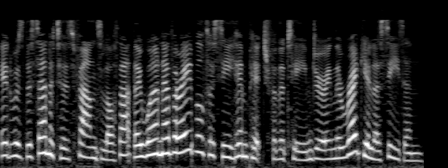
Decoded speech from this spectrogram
It was the Senators' fans' loss that they were never able to see him pitch for the team during the regular season.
